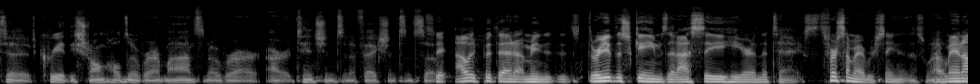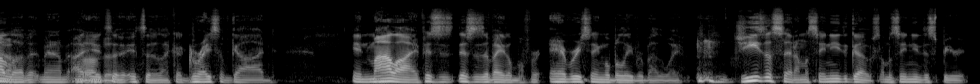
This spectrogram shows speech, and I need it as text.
to create these strongholds over our minds and over our, our attentions and affections and so See, I would put that. I mean, three of the schemes that I see here in the text. It's the first time I ever seen it this way. Oh, man, I love it, man. I, it's it. a it's a like a grace of God in my life. This is this is available for every single believer. By the way, Jesus said, "I'm gonna send you the ghost. I'm gonna send you the Spirit."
